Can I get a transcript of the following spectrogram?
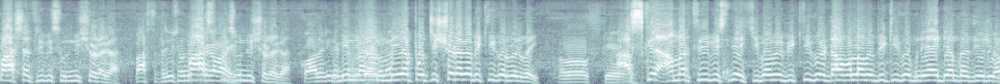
পাঁচটা থ্রি পিস উনিশশো টাকা। পাঁচটা ভাই পিস উনিশশো টাকা মিনিমাম? নিয়ে পঁচিশশো টাকা বিক্রি করবেন ভাই। ওকে আজকে আমার থ্রি পিস নিয়ে কীভাবে বিক্রি করে ডাবল লাভে বিক্রি করবেন এই আইডিয়া আমরা দিয়ে দেবো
